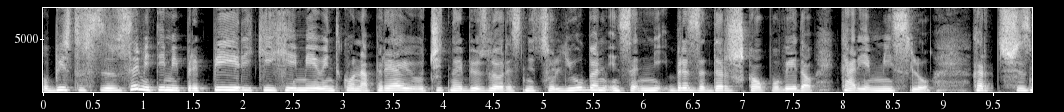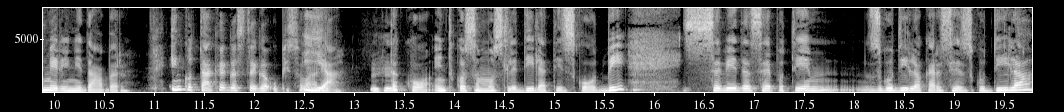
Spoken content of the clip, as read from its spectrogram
v bistvu z vsemi temi prepiri, ki jih je imel, in tako naprej. Očitno je bil zelo resnico ljuben in se ni, brez zadržkov povedal, kar je mislil, kar še zmeraj ni dober. In kot takega ste ga upisovali. Ja, uh -huh. tako. In tako sem usledila ti zgodbi. Seveda se je potem zgodilo, kar se je zgodilo.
